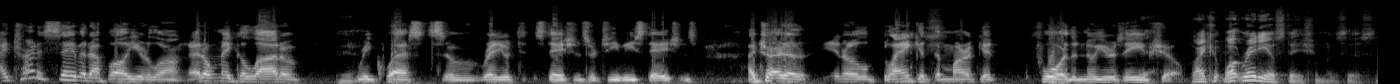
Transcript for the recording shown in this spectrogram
I try to save it up all year long. I don't make a lot of Yeah. requests of radio t- stations or TV stations. I try to, you know, blanket the market for the New Year's Eve Yeah. show. Like, what radio station was this?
